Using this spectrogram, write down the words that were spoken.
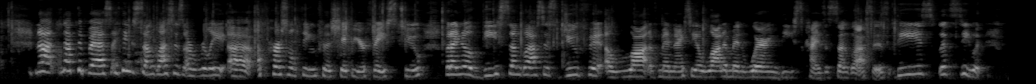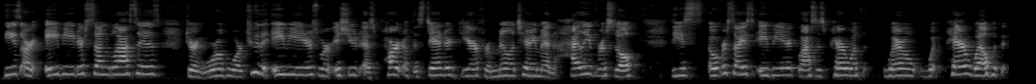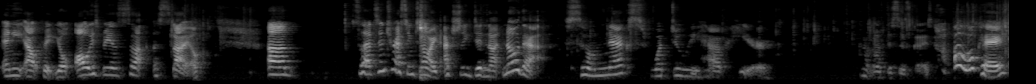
Not not the best. I think sunglasses are really a, a personal thing for the shape of your face too. But I know these sunglasses do fit a lot of men. And I see a lot of men wearing these kinds of sunglasses. These, let's see what these are aviator sunglasses. During World War II, the aviators were issued as part of the standard gear for military men. Highly versatile, these oversized aviator glasses pair with wear pair well with any outfit. You'll always be in style. Um, so that's interesting to know. I actually did not know that. So next, what do we have here? I don't know what this is, guys. Oh, okay.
